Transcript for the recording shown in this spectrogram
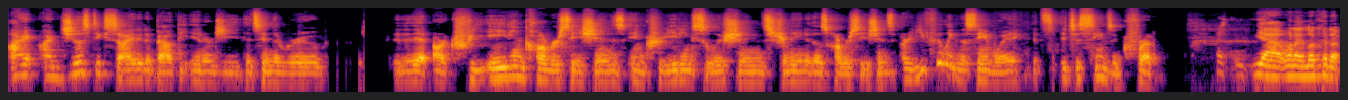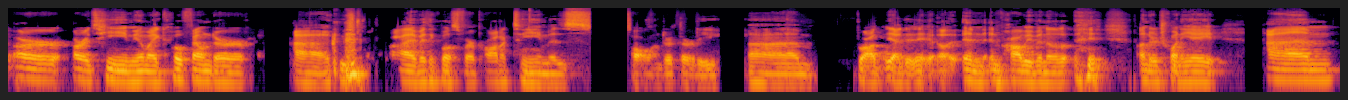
I, I'm just excited about the energy that's in the room that are creating conversations and creating solutions germane to those conversations. Are you feeling the same way? It's it just seems incredible. Yeah, when I look at our our team, you know, my co-founder, uh, who's 25, I think most of our product team is all under 30. Um, broad, yeah, uh, and, and probably even under 28. Um,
